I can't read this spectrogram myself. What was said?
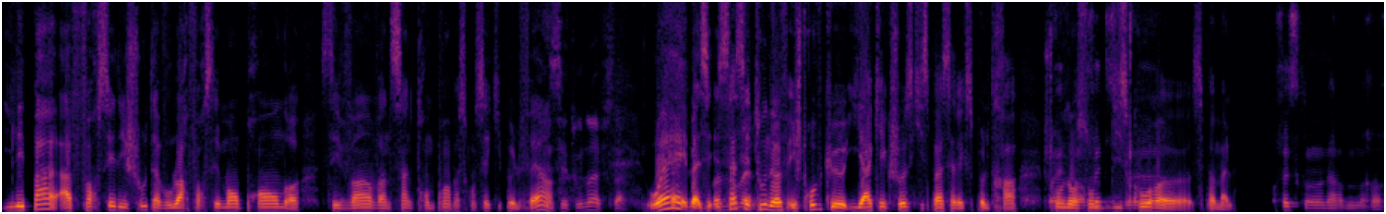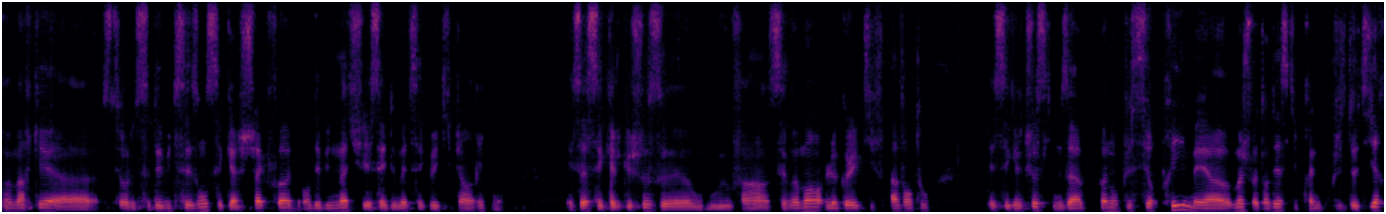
il n'est pas à forcer des shoots, à vouloir forcément prendre ses 20, 25, 30 points parce qu'on sait qu'il peut le faire. C'est tout neuf, ça. Ouais, bah ça, c'est tout neuf. Et je trouve qu'il y a quelque chose qui se passe avec Spoltra. Je trouve dans son discours, euh, c'est pas mal. En fait, ce qu'on a remarqué euh, sur ce début de saison, c'est qu'à chaque fois, en début de match, il essaye de mettre ses coéquipiers en rythme. Et ça, c'est quelque chose euh, où, c'est vraiment le collectif avant tout. Et c'est quelque chose qui nous a pas non plus surpris, mais moi, je m'attendais à ce qu'ils prennent plus de tirs.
